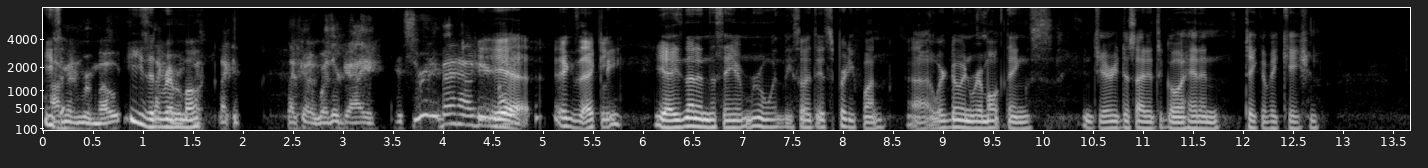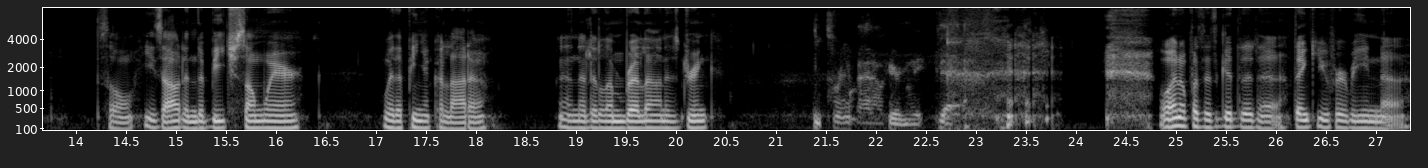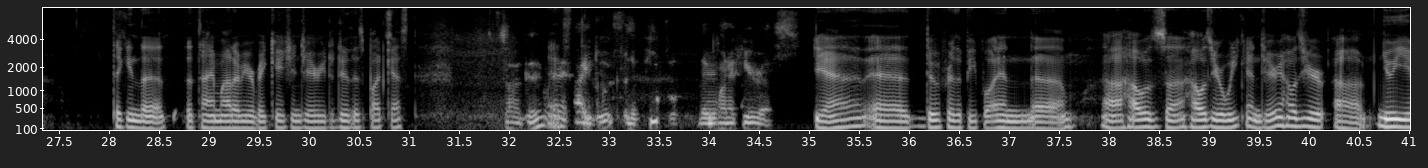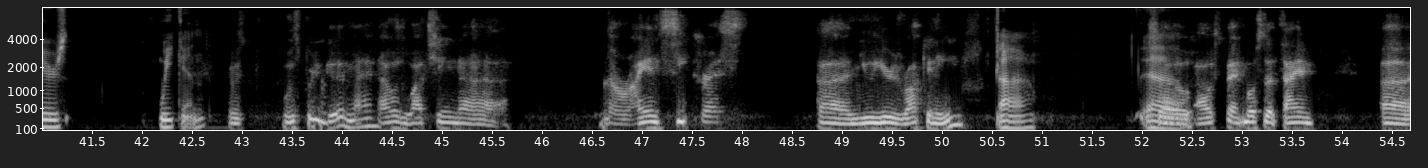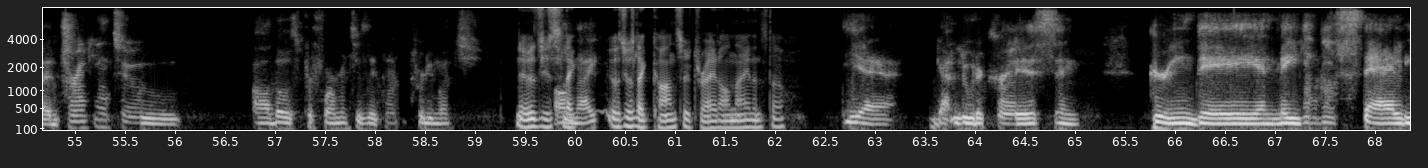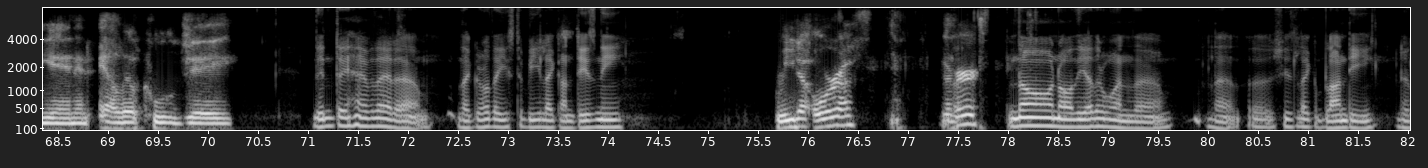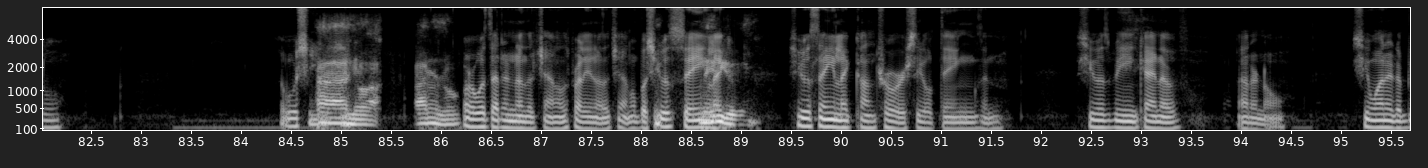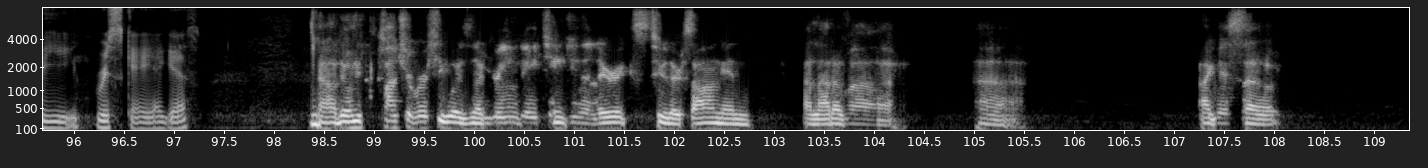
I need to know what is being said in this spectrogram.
he's I'm in remote. he's in like remote. A, like a, like a weather guy. It's really bad out here. yeah, exactly. Yeah, he's not in the same room with me, so it, it's pretty fun. Uh, we're doing remote things. And Jerry decided to go ahead and take a vacation. So he's out in the beach somewhere with a pina colada and a little umbrella on his drink. It's really bad out here, Mike. Yeah. Well, I know, but it's good that uh, thank you for being uh, taking the, the time out of your vacation, Jerry, to do this podcast. It's all good, man. Yes. I do it for the people. They want to hear us. Yeah, uh, do it for the people. And uh, uh, how's uh, how's your weekend, Jerry? How's your uh, New Year's weekend? It was it was pretty good, man. I was watching uh, the Ryan Seacrest uh, New Year's Rockin' Eve. Uh, So I was spent most of the time uh, drinking to all those performances they did pretty much it was just all like night. it was just like concerts, right, all night and stuff. Yeah, got Ludacris and Green Day and Megan Thee Stallion and LL Cool J. Didn't they have that um the girl that used to be like on Disney? Rita Ora. You her? No, no, the other one. The, the uh, she's like a blondie little. Was she? Uh, no, I, I don't know. or was that another channel? It's probably another channel. But she was saying Maybe like she was saying like controversial things, and she was being kind of, I don't know. She wanted to be risque, I guess. no. The only controversy was uh, Green Day changing the lyrics to their song, and a lot of, uh, uh, I guess, uh,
